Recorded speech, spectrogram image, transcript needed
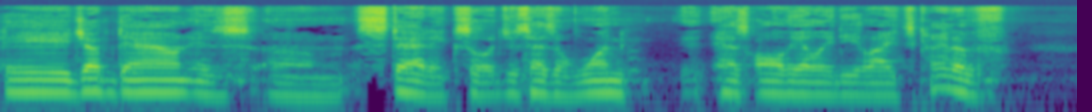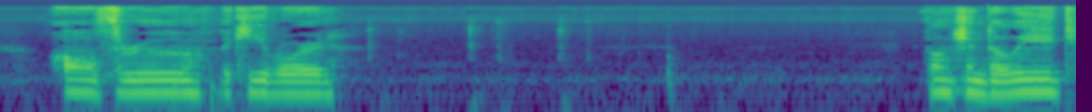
Page up down is um, static, so it just has a one, it has all the LED lights, kind of all through the keyboard. Function delete.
